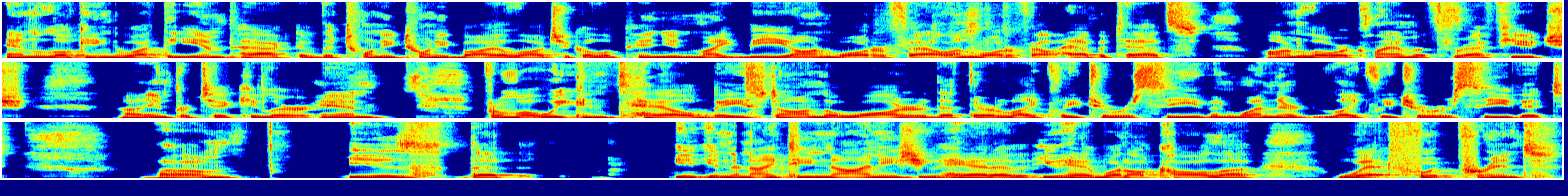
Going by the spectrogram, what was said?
and looking at what the impact of the 2020 biological opinion might be on waterfowl and waterfowl habitats on Lower Klamath Refuge. Uh, in particular. And from what we can tell, based on the water that they're likely to receive and when they're likely to receive it, um, is that in the 1990s, you had a you had what I'll call a wet footprint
